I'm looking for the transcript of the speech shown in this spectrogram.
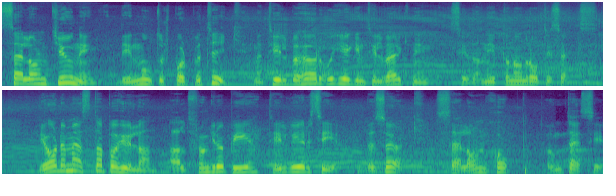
Cellorm Tuning, din motorsportbutik med tillbehör och egentillverkning sedan 1986. Vi har det mesta på hyllan, allt från Grupp E till VRC. Besök cellormshop.se.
